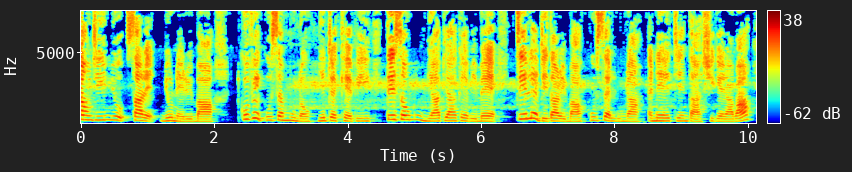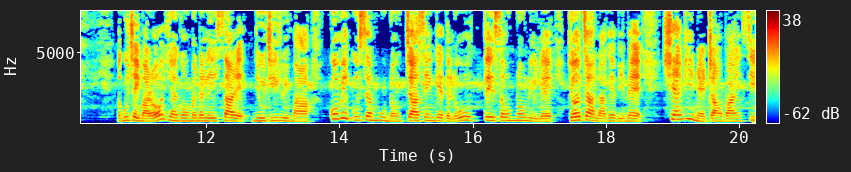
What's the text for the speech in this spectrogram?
တောင်ကြီးမြို့ စတဲ့မြို့နယ်တွေမှာ ကိုဗစ်ကူးစက်မှုနှုန်းမြင့်တက်ခဲ့ပြီး သေဆုံးမှုများပြားခဲ့ပေမဲ့ ကျေးလက်ဒေသတွေမှာ ကူးစက်လူနာ အနည်းအကျဉ်းသာ ရှိခဲ့တာပါ။ အခုချိန်မှာတော့ရန်ကုန်မန္တလေးစတဲ့မြို့ကြီးတွေမှာကိုဗစ်ကူးစက်မှုနှုန်းကျဆင်းခဲ့တယ်လို့သေဆုံးနှုန်းတွေလည်းရော့ကျလာခဲ့ပေမဲ့ရှမ်းပြည်နယ်တောင်ပိုင်းစီ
